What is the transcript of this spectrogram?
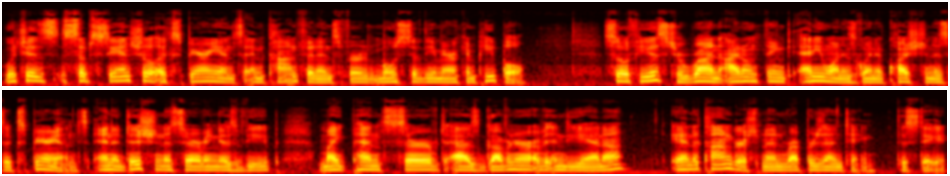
which is substantial experience and confidence for most of the American people. So if he is to run, I don't think anyone is going to question his experience. In addition to serving as Veep, Mike Pence served as governor of Indiana and a congressman representing the state.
